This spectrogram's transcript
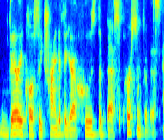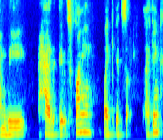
very closely trying to figure out who's the best person for this. And we had, it was funny, like it's I think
